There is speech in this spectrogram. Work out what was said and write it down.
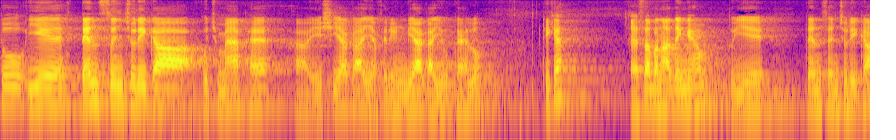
तो ये टेंथ सेंचुरी का कुछ मैप है एशिया का या फिर इंडिया का यू कह लो ठीक है? ऐसा बना देंगे हम तो ये टेंथ सेंचुरी का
